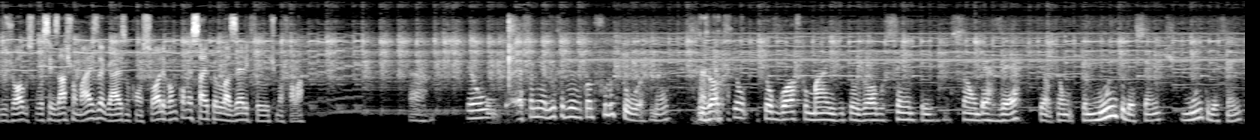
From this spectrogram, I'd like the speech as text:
dos jogos que vocês acham mais legais no console. Vamos começar aí pelo Lazer, que foi o último a falar. Ah, eu, essa minha lista de vez em quando flutua, né? Os jogos que eu, que eu gosto mais e que eu jogo sempre são Berserk, que é, que é, um, que é muito decente, muito decente.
